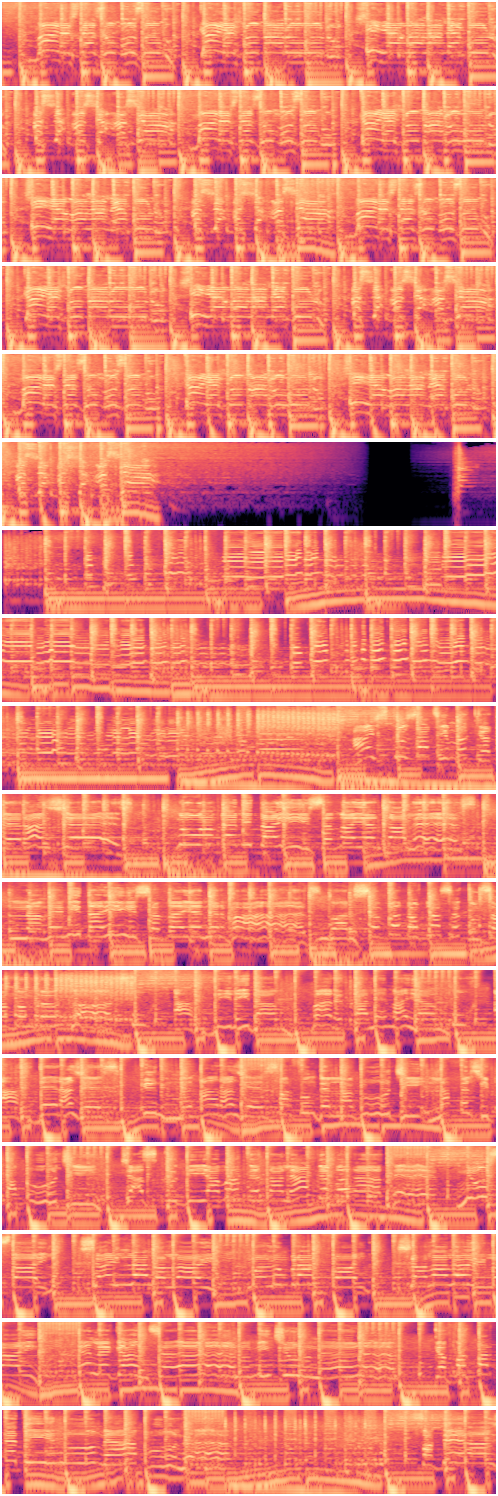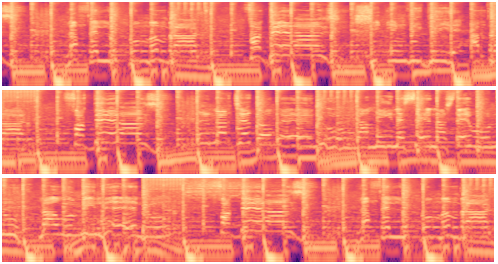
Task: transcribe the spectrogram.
atac Fac deranj și invidie atrag. Fac deranj în orice domeniu. La mine se naște unul la un mileniu. Fac deranj la felul cum mă îmbrac.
